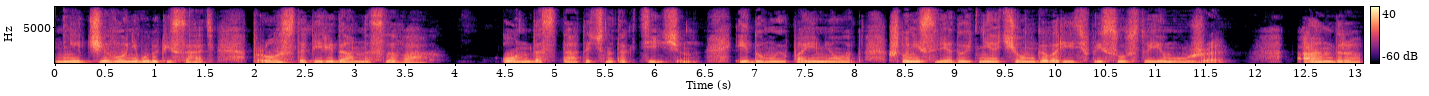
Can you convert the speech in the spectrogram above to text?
Ничего не буду писать, просто передам на словах. Он достаточно тактичен и, думаю, поймет, что не следует ни о чем говорить в присутствии мужа. Андра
